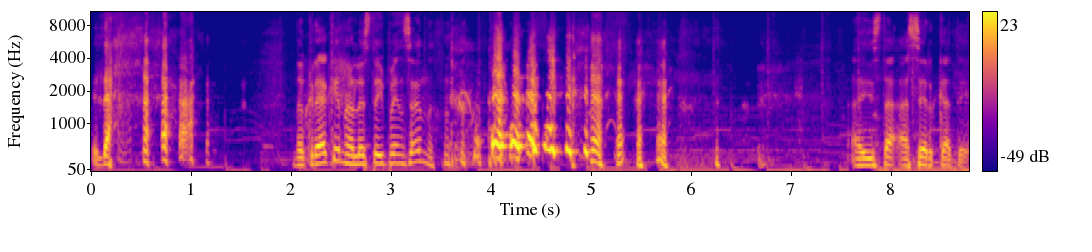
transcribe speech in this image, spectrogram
No crea que no lo estoy pensando. Ahí está, acércate.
